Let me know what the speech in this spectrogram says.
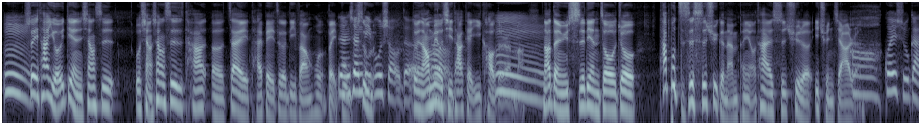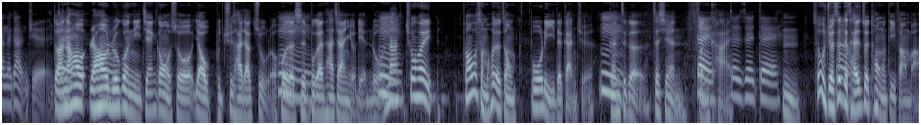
嗯，所以她有一点像是我想象是他呃在台北这个地方或北部是人生地不熟的，对，然后没有嗯其他可以依靠的人嘛，嗯然后等于失恋之后就她不只是失去一个男朋友，她还失去了一群家人。哦，归属感的感觉，对啊，然后然后嗯如果你今天跟我说要不去他家住了，或者是不跟他家人有联络，嗯那就会不知道为什么会有一种剥离的感觉，嗯跟这个这些人分对开。对对对嗯，所以我觉得这个嗯才是最痛的地方吧。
